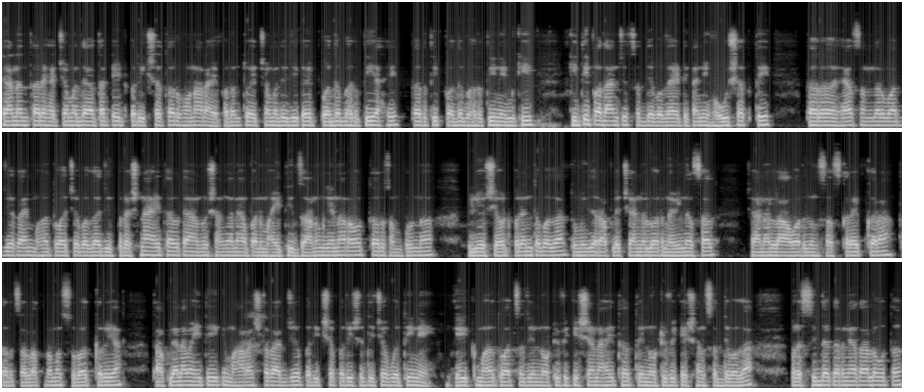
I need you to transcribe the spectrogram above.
त्यानंतर ह्याच्यामध्ये आता टेट परीक्षा तर होणार आहे परंतु याच्यामध्ये जी काही पदभरती आहे तर ती पदभरती नेमकी किती पदांची सध्या बघा या ठिकाणी होऊ शकते. तर ह्या संदर्भात जे काही महत्त्वाचे बघा जे प्रश्न आहेत तर त्या अनुषंगाने आपण माहिती जाणून घेणार आहोत. तर संपूर्ण व्हिडिओ शेवटपर्यंत बघा. तुम्ही जर आपल्या चॅनलवर नवीन असाल चॅनलला आवर्जून सबस्क्राईब करा. तर चला तर मग सुरुवात करूया. तर आपल्याला माहिती आहे की महाराष्ट्र राज्य परीक्षा परिषदेच्या वतीने एक महत्त्वाचं जे नोटिफिकेशन आहे तर ते नोटिफिकेशन सध्या बघा प्रसिद्ध करण्यात आलं होतं.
